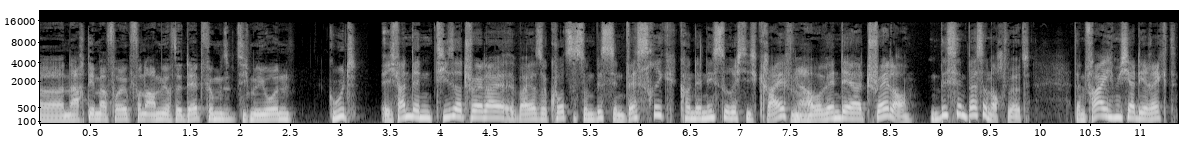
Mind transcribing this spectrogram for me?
Äh, nach dem Erfolg von Army of the Dead, 75 Millionen, gut. Ich fand den Teaser-Trailer, war ja so kurz, so ein bisschen wässrig, konnte nicht so richtig greifen. Ja. Aber wenn der Trailer ein bisschen besser noch wird, dann frage ich mich ja direkt,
